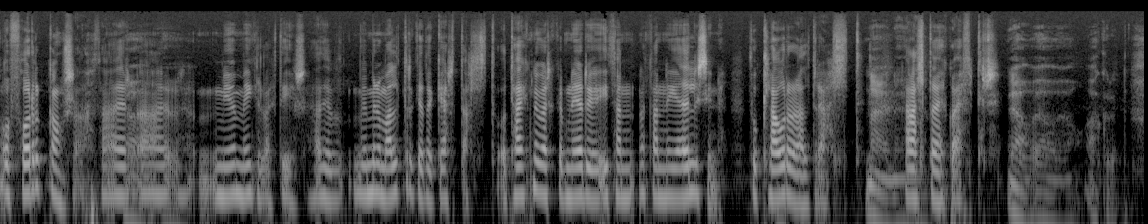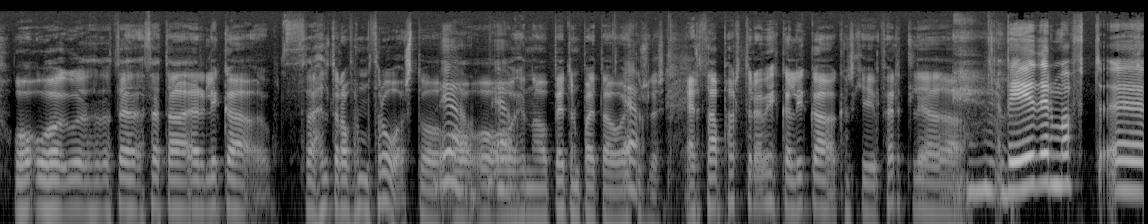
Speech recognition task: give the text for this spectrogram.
og forgangsa, það er, er mjög mikilvægt í þessu, við myndum aldrei geta gert allt. Og tækniverkefni eru í þann, þannig í eðlisínu, þú klárar aldrei allt, nei, nei, það er alltaf eitthvað eftir. Já, já, já, akkurat. Og, og þetta, þetta er líka það heldur áfram að þróast og, já, og, og hérna, betrumbæta og eitthvað slúðis. Er það partur af ykkar líka kannski ferli eða? Við erum oft, uh,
